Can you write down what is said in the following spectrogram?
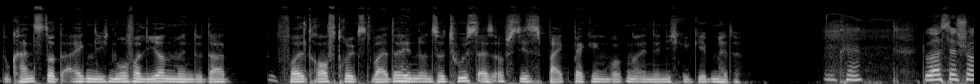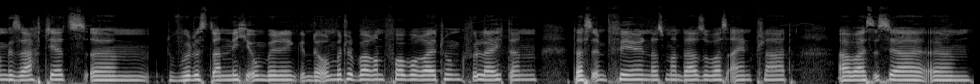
Du kannst dort eigentlich nur verlieren, wenn du da voll drauf drückst weiterhin und so tust, als ob es dieses Bikepacking-Wochenende nicht gegeben hätte. Okay. Du hast ja schon gesagt jetzt, ähm, du würdest dann nicht unbedingt in der unmittelbaren Vorbereitung vielleicht dann das empfehlen, dass man da sowas einplant. Aber es ist ja, ähm,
